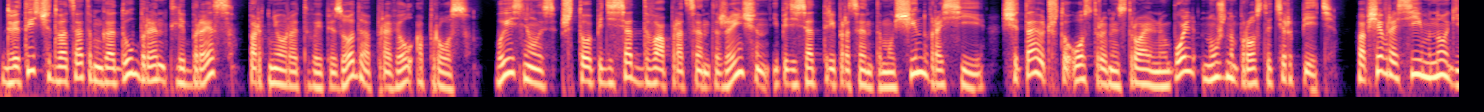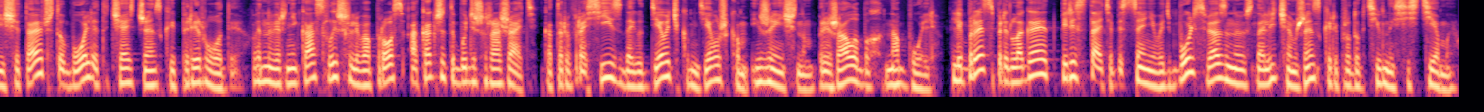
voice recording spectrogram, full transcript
В 2020 году бренд Libres, партнер этого эпизода, провел опрос. Выяснилось, что 52% женщин и 53% мужчин в России считают, что острую менструальную боль нужно просто терпеть. Вообще в России многие считают, что боль — это часть женской природы. Вы наверняка слышали вопрос «А как же ты будешь рожать?», который в России задают девочкам, девушкам и женщинам при жалобах на боль. Либрес предлагает перестать обесценивать боль, связанную с наличием женской репродуктивной системы.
